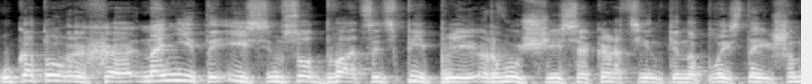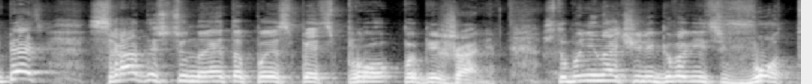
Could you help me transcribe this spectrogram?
у которых э, наниты и 720p при рвущейся картинке на PlayStation 5, с радостью на это PS5 Pro побежали. Чтобы они начали говорить, вот,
